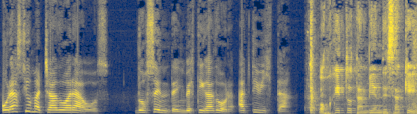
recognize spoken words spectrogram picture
Horacio Machado Araos, docente, investigador, activista. Objeto también de saqueo.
